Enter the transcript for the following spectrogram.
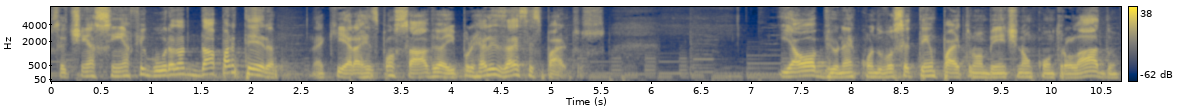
Você tinha sim a figura da, da parteira, né, que era responsável aí por realizar esses partos. E é óbvio, né, quando você tem um parto num ambiente não controlado,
